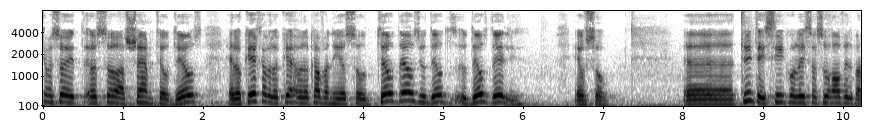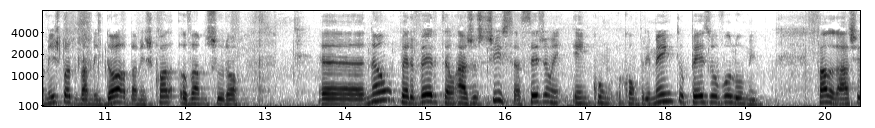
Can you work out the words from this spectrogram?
Eu sou, eu sou Hashem, teu Deus, eu sou teu Deus e o Deus, o Deus dele eu sou. 35, Leisasu Ovid Bamishpat, Bamidó, Bamishkol, Ovamsuró. Uh, não pervertam a justiça, sejam em, em comprimento, peso ou volume. Fala Rashi,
